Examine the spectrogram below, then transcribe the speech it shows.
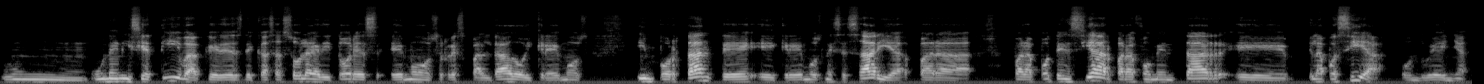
un, una iniciativa que desde Casasola Editores hemos respaldado y creemos importante, eh, creemos necesaria para, para potenciar, para fomentar eh, la poesía hondureña,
